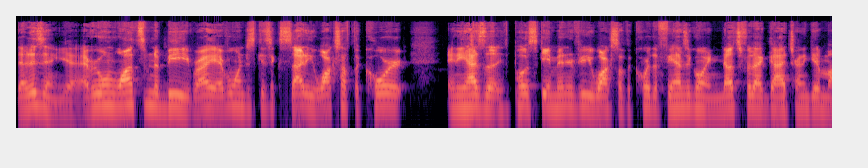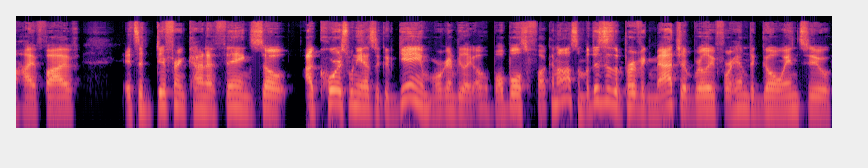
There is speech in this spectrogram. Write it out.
that isn't Yeah, Everyone wants him to be, right? Everyone just gets excited. He walks off the court and he has the post game interview. He walks off the court. The fans are going nuts for that guy, trying to give him a high five. It's a different kind of thing. So, of course, when he has a good game, we're going to be like, oh, Bobo's fucking awesome. But this is a perfect matchup, really, for him to go into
